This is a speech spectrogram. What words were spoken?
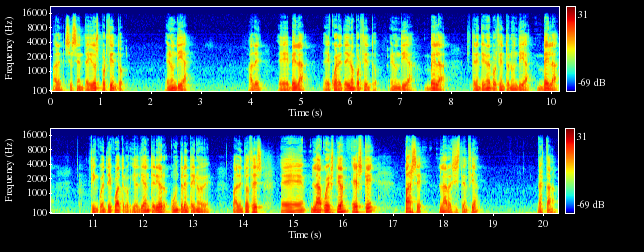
¿vale? 62% en un día, ¿vale? Eh, vela, eh, 41% en un día, vela, 39% en un día, vela, 54% y el día anterior un 39%, ¿vale? Entonces, eh, la cuestión es que pase la resistencia. Ya está.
